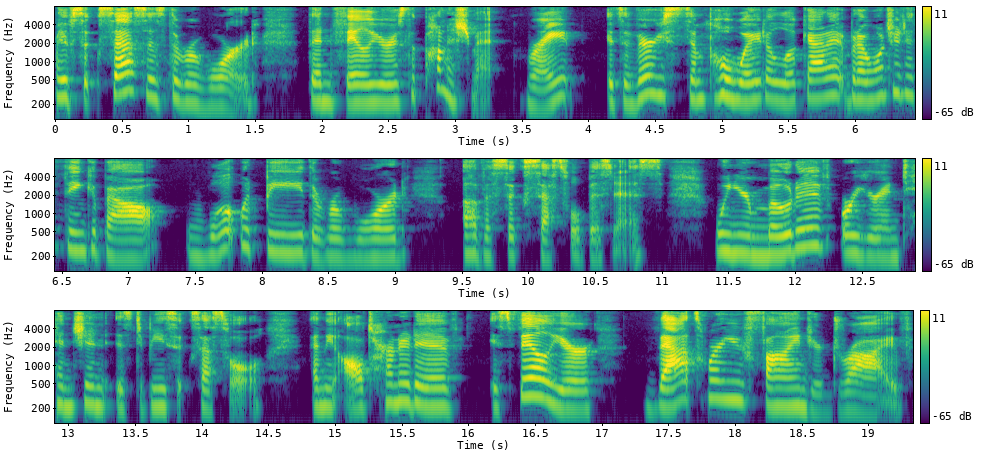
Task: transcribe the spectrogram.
if success is the reward, then failure is the punishment, right? It's a very simple way to look at it, but I want you to think about what would be the reward of a successful business when your motive or your intention is to be successful and the alternative is failure, that's where you find your drive,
